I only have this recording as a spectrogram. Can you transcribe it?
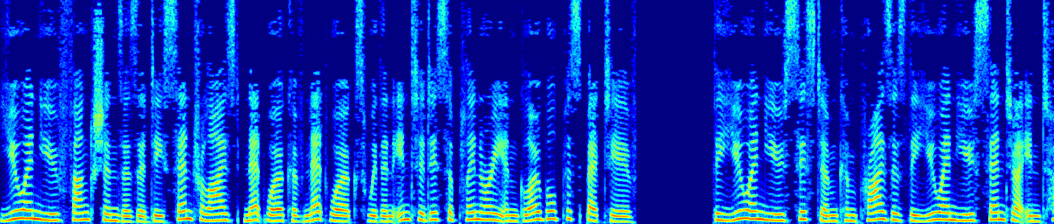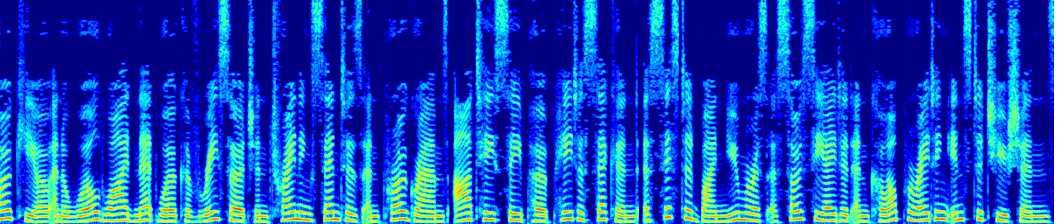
UNU functions as a decentralized network of networks with an interdisciplinary and global perspective. The UNU system comprises the UNU Center in Tokyo and a worldwide network of research and training centers and programs RTC per Peter II assisted by numerous associated and cooperating institutions.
